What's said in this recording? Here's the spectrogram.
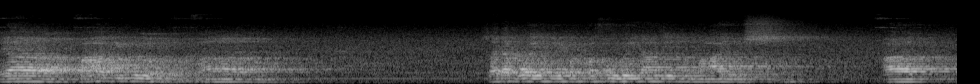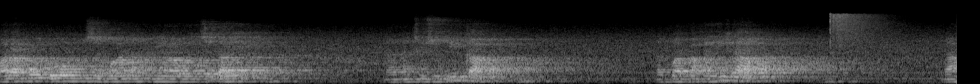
Kaya nagsusumikap, nagpapakahirap, na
